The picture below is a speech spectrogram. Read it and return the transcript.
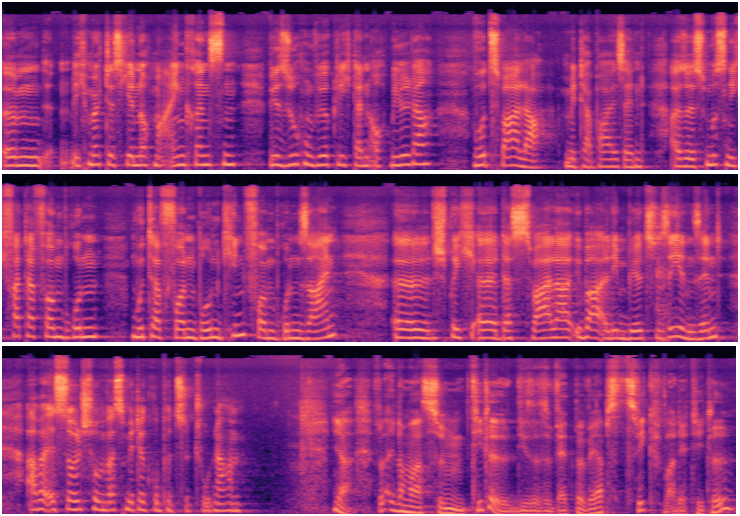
Ähm, ich möchte es hier nochmal eingrenzen. Wir suchen wirklich dann auch Bilder, wo Zwaler mit dabei sind. Also es muss nicht Vater vom Brunnen, Mutter von Brunnen, Kind vom Brunnen sein. Äh, sprich, äh, dass Zwaler überall im Bild zu sehen sind. Aber es soll schon was mit der Gruppe zu tun haben. Ja, vielleicht noch mal was zum Titel dieses Wettbewerbs. Zwick war der Titel.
